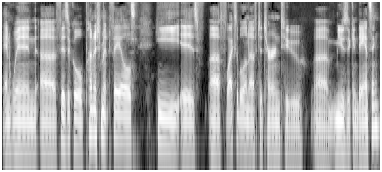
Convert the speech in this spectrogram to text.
and when uh, physical punishment fails, he is uh, flexible enough to turn to uh, music and dancing,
